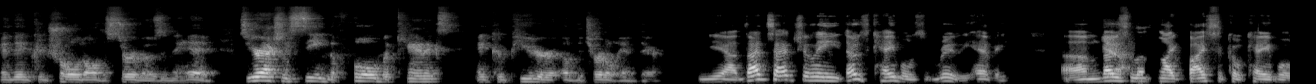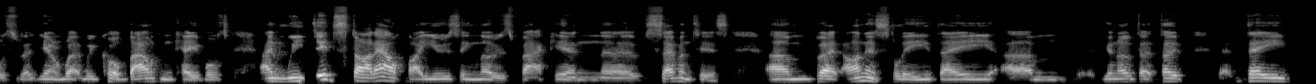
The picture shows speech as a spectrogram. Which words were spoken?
and then controlled all the servos in the head. So you're actually seeing the full mechanics and computer of the turtle head there. Yeah, that's actually those cables really heavy. Um, those yeah. look like bicycle cables, you know, what we call Bowden cables. And we did start out by using those back in the 70s. Um, but honestly, they, um, you know, that they, they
